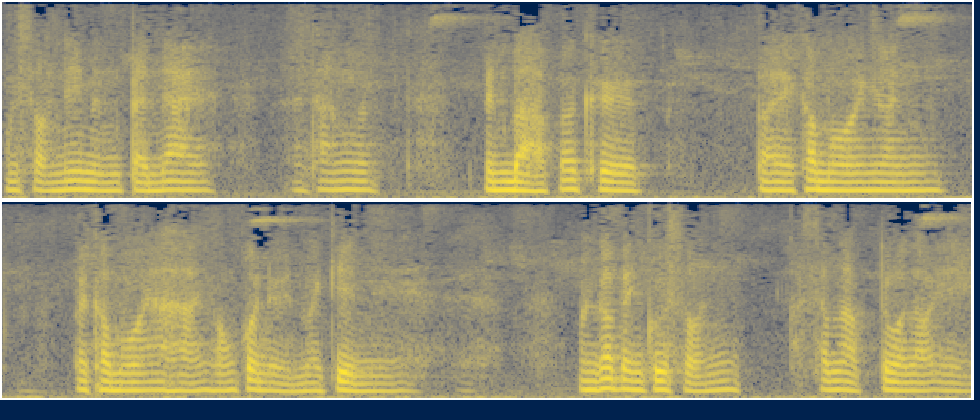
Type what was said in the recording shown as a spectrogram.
กุศลนี่มันเป็นได้ทั้งเป็นบาปก็คือ ไปขโมยเงิน ไปขโมยอาหารของคนอื่นมากินนี่มันก็เป็นกุศลสำหรับตัวเราเอง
